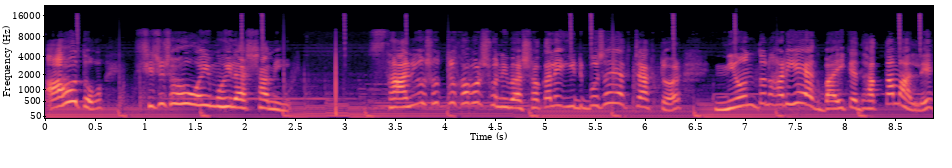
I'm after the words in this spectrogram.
আহত শিশুসহ ওই মহিলার স্বামী। স্থানীয় সূত্র খবর, শনিবার সকালে ইট বোঝাই এক ট্রাক্টর নিয়ন্ত্রণ হারিয়ে এক বাইকে ধাক্কা মারলে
